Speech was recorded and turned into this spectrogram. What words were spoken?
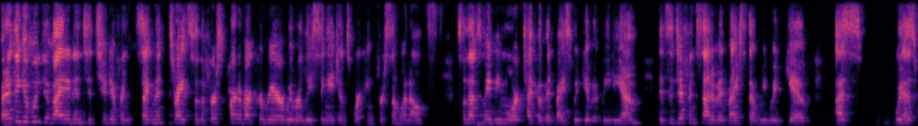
But I think if we divide it into two different segments, right? So the first part of our career, we were leasing agents working for someone else. So that's maybe more type of advice we'd give a BDM. It's a different set of advice that we would give us as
